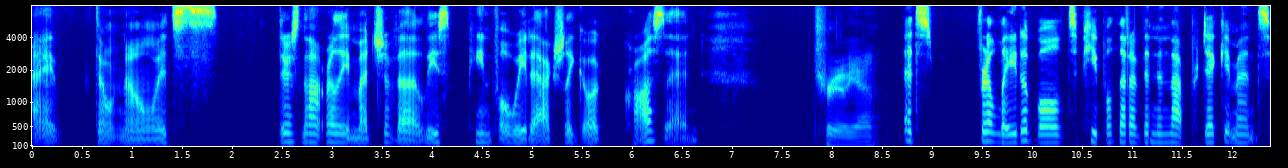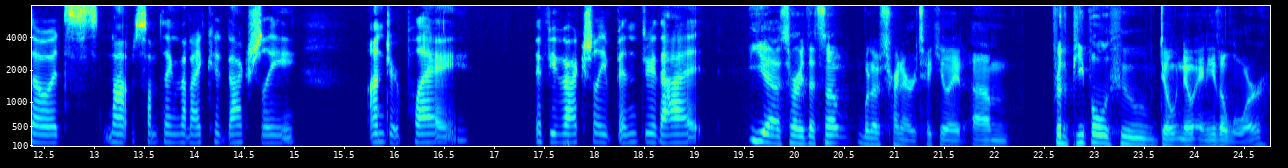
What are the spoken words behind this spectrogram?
i don't know it's there's not really much of a least painful way to actually go across it True, yeah. it's relatable to people that have been in that predicament so it's not something that i could actually underplay if you've actually been through that Yeah, sorry, that's not what I was trying to articulate. Um, for the people who don't know any of the lore,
